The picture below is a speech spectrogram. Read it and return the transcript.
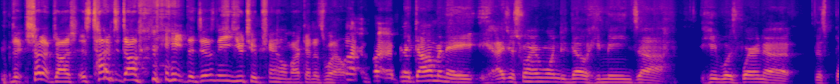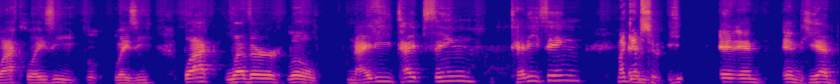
the shut up, Josh. It's time to dominate the Disney YouTube channel market as well. But, but by dominate, I just want everyone to know he means uh he was wearing a this black lazy lazy black leather little nighty type thing, teddy thing. My gimp suit. He, and, and and he had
